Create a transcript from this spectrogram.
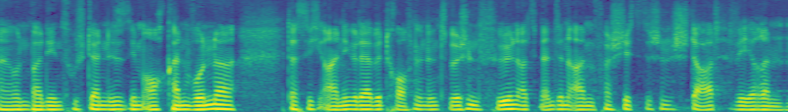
Und bei den Zuständen ist es eben auch kein Wunder, dass sich einige der Betroffenen inzwischen fühlen, als wenn sie in einem faschistischen Staat wären.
